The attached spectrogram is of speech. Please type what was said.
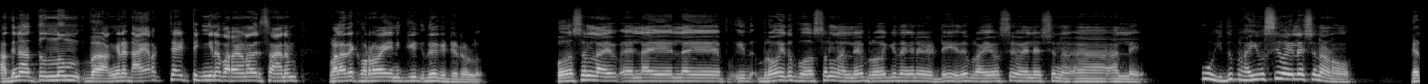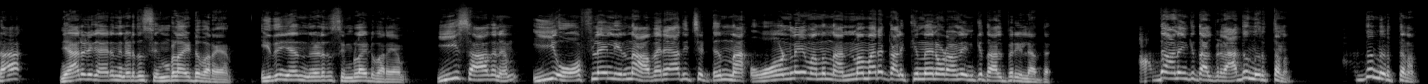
അതിനകത്തൊന്നും അങ്ങനെ ഡയറക്റ്റ് ആയിട്ട് ഇങ്ങനെ പറയണ ഒരു സാധനം വളരെ കുറവായി എനിക്ക് ഇത് കിട്ടിയിട്ടുള്ളൂ. പേഴ്സണൽ ഇത് ബ്രോ ഇത് പേഴ്സണൽ അല്ലേ? ബ്രോയ്ക്ക് ഇത് എങ്ങനെ കിട്ടി? ഇത് പ്രൈവസി വയലേഷൻ അല്ലേ? ഓ ഇത് പ്രൈവസി വയലേഷൻ ആണോ? എടാ ഞാനൊരു കാര്യം നിന്റെ അടുത്ത് സിമ്പിളായിട്ട് പറയാം. ഇത് ഞാൻ നിന്റെ അടുത്ത് സിമ്പിളായിട്ട് പറയാം. ഈ സാധനം ഈ ഓഫ്ലൈനിൽ ഇരുന്ന് അവരാധിച്ചിട്ട് ഓൺലൈൻ വന്ന് നന്മമാരെ കളിക്കുന്നതിനോടാണ് എനിക്ക് താല്പര്യമില്ലാത്തത്. അതാണ് എനിക്ക് താല്പര്യം. അത് നിർത്തണം. അത് നിർത്തണം.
